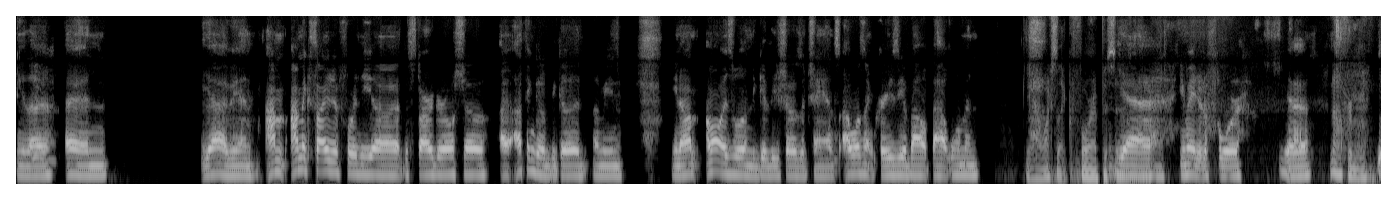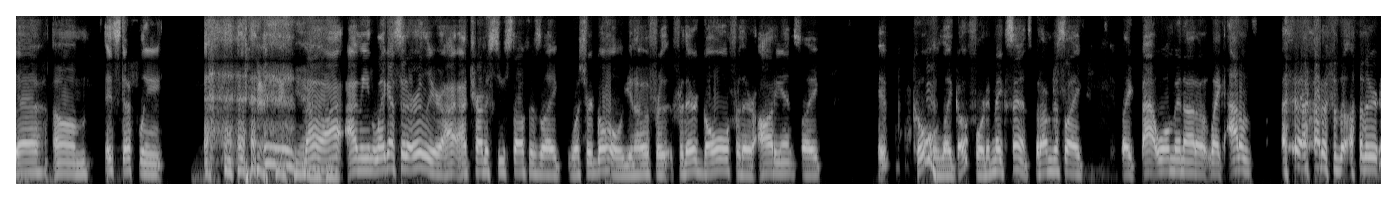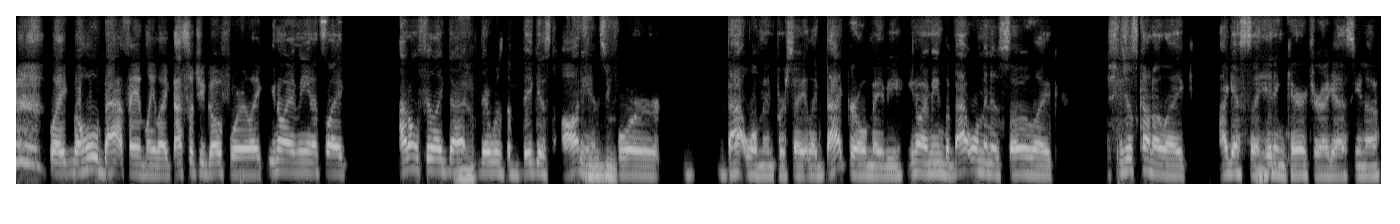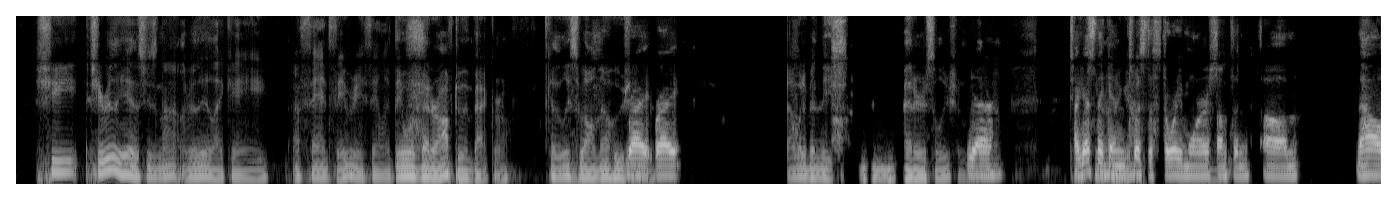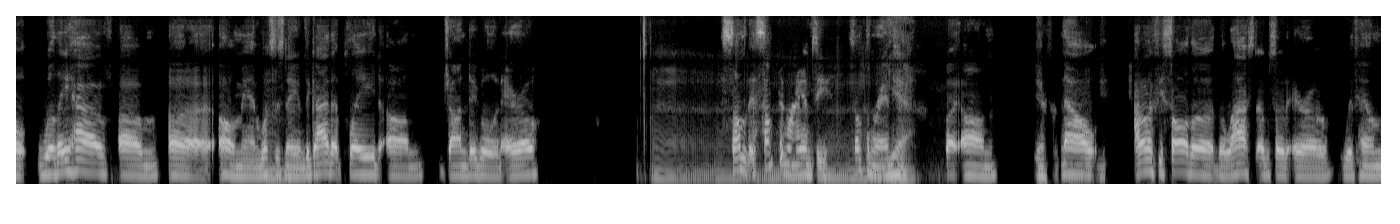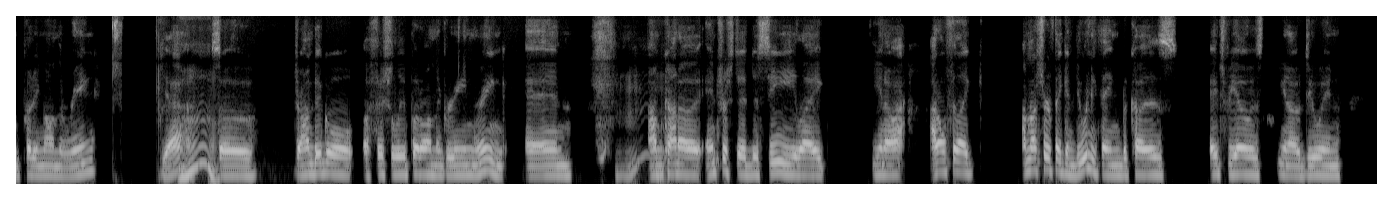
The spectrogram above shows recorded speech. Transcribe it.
you know, and yeah, man, I'm I'm excited for the uh the Stargirl show. I, I think it'll be good. I mean, you know, I'm I'm always willing to give these shows a chance. I wasn't crazy about Batwoman. yeah, I watched like four episodes. Yeah, you made it a four. Yeah, not for me. yeah. Um, it's definitely. No, I, I mean, like I said earlier, I, I try to see stuff as like, what's your goal? You know, for for their goal, for their audience, like, it cool, like go for it. It makes sense. But I'm just like, like Batwoman out of like out of out of the other like the whole Bat family, like that's what you go for. Like, you know what I mean? It's like I don't feel like that there was the biggest audience Mhm. for Batwoman per se. Like Batgirl, maybe. You know what I mean? But Batwoman is so like she's just kind of like I guess a hidden character. I guess you know. She she really is. She's not really like a a fan favorite thing. Like they were better off doing Batgirl because at least we all know who she. Right, was. right. That would have been the better solution. Yeah. you know, I guess they their can guess. twist the story more or something. Um, now, will they have? Um, uh, oh man, what's his Um, name? The guy that played um, John Diggle in Arrow. Uh, Some it's something Ramsey, something Ramsey. Yeah. But um, Yeah. now I don't know if you saw the the last episode of Arrow with him putting on the ring. Yeah. Oh. So John Diggle officially put on the green ring, and Mhm. I'm kind of interested to see, like, you know, I, I don't feel like I'm not sure if they can do anything because HBO is, you know, doing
